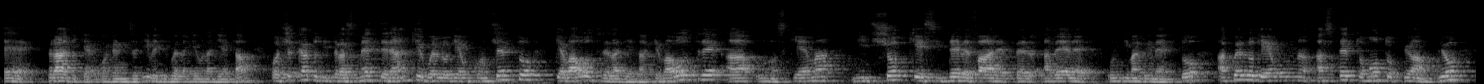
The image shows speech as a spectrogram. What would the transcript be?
e pratiche organizzative di quella che è una dieta, ho cercato di trasmettere anche quello che è un concetto che va oltre la dieta, che va oltre a uno schema di ciò che si deve fare per avere un dimagrimento, a quello che è un aspetto molto più ampio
